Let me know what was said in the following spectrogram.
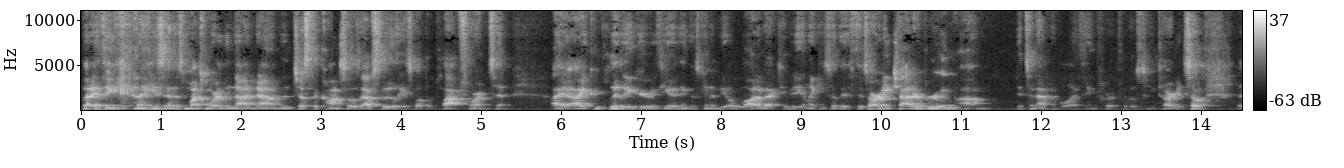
but I think, like you said, it's much more than that now than just the consoles. Absolutely, it's about the platforms and. I, I, completely agree with you. I think there's going to be a lot of activity, and like you said, there's, there's already chatter brewing. Um, it's inevitable, I think, for, for those to be targets. So uh,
